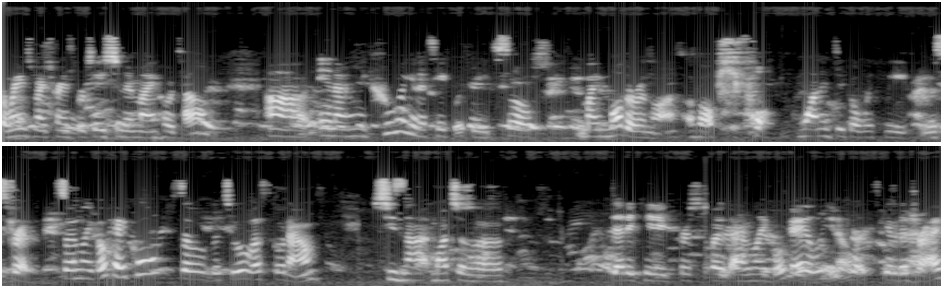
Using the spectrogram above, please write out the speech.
arrange my transportation in my hotel. Uh, and I'm like, who am I going to take with me? So my mother-in-law, of all people, wanted to go with me on this trip. So I'm like, okay, cool. So the two of us go down. She's not much of a dedicated Christian, but I'm like, okay, well, you know, let's give it a try.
